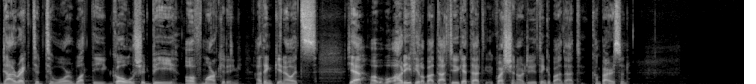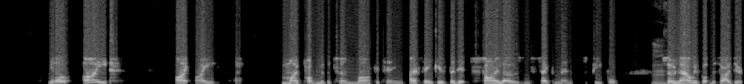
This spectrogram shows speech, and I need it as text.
directed toward what the goal should be of marketing. I think you know it's yeah. How do you feel about that? Do you get that question, or do you think about that comparison? You know, I, I, I my problem with the term marketing, I think, is that it silos and segments people. Mm. So now we've got this idea of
